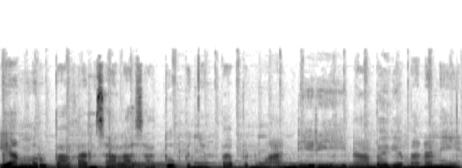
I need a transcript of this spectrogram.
yang merupakan salah satu penyebab penuaan diri. Nah, bagaimana nih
